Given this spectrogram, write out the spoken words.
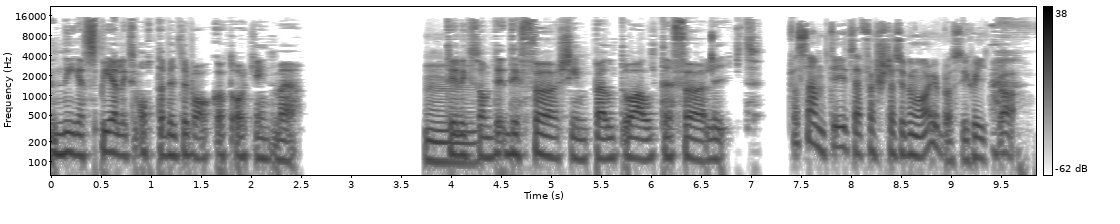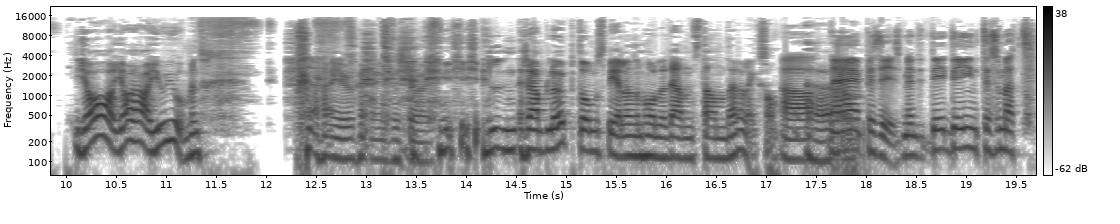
NES-spel, liksom åtta bitar bakåt, orkar jag inte med. Mm. Det, är liksom, det, det är för simpelt och allt är för likt. Fast samtidigt, så här, första Super Mario Bros är skitbra. Ja, ja, ja, jo, jo, men Ja, jo, jag förstår. rabbla upp de spelen som håller den standarden liksom. Ja, Eh, nej, precis. Men det, det är inte som att...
